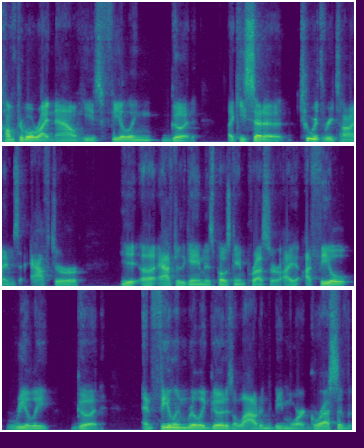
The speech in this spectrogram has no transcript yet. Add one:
comfortable right now. He's feeling good. Like he said a two or three times after uh, after the game in his post game presser, I, I feel really good. And feeling really good has allowed him to be more aggressive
